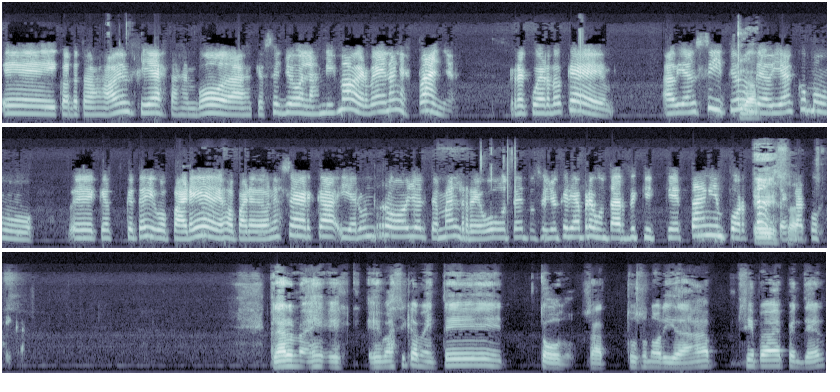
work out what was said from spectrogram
Eh, y cuando trabajaba en fiestas, en bodas, qué sé yo, en las mismas verbenas en España. Recuerdo que habían sitios donde habían como eh, ¿qué, te digo? Paredes o paredones cerca y era un rollo el tema del rebote. Entonces yo quería preguntarte que, qué tan importante es la acústica. Claro, es, es, básicamente todo. O sea, tu sonoridad siempre va a depender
